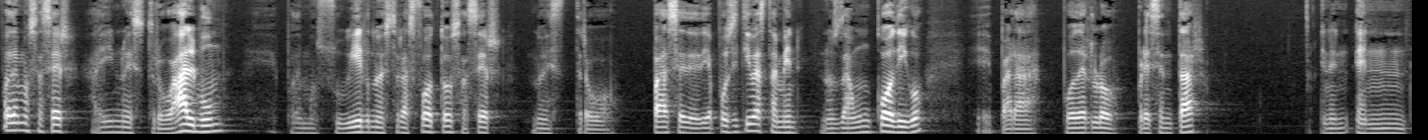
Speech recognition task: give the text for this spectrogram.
podemos hacer ahí nuestro álbum, podemos subir nuestras fotos, hacer nuestro pase de diapositivas, también nos da un código para poderlo presentar en, en,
